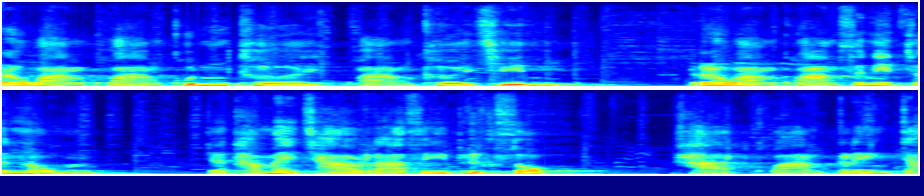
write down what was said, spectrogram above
ระวังความคุ้นเคย ความเคยชิน ระวังความสนิทสนม จะทำให้ชาวราศีพฤษภขาดความเกรงใจ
